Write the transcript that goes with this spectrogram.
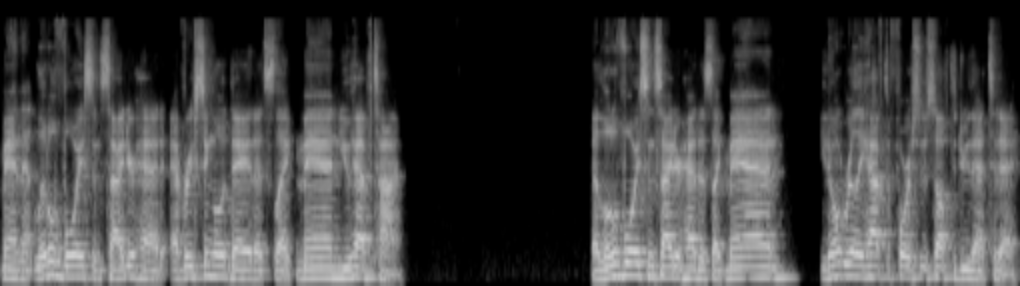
man, that little voice inside your head every single day that's like, man, you have time. That little voice inside your head that's like, man, you don't really have to force yourself to do that today.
